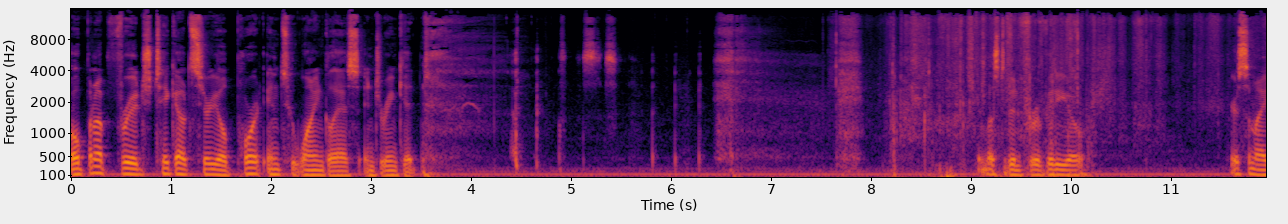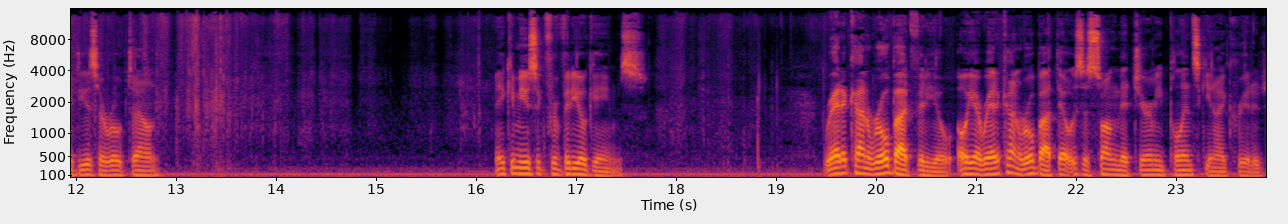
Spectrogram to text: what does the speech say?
open up fridge, take out cereal, pour it into wine glass, and drink it. it must have been for a video. Here's some ideas I wrote down. Making music for video games. Radicon Robot video. Oh yeah, Radicon Robot. That was a song that Jeremy Polinsky and I created.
